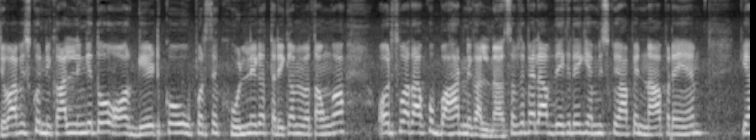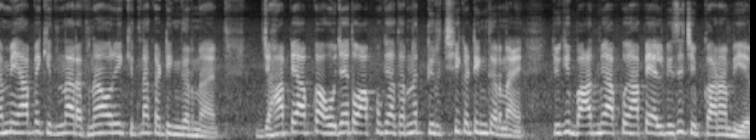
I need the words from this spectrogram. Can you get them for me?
जब आप इसको निकाल लेंगे तो और गेट को ऊपर से खोलने का तरीका मैं बताऊँगा और इसके बाद आपको बाहर निकालना है। सबसे पहले आप देख रहे हैं कि हम इसको यहाँ पे नाप रहे हैं कि हमें यहाँ पे कितना रखना है और ये कितना कटिंग करना है। जहाँ पे आपका हो जाए तो आपको क्या करना है? तिरछी कटिंग करना है, क्योंकि बाद में आपको यहाँ पे एल चिपकाना भी है।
